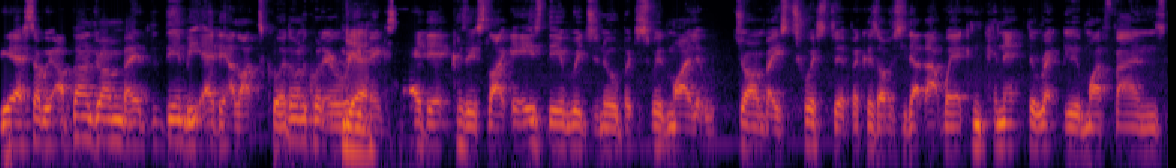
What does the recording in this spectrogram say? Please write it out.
Yeah, so we, I've done drum and bass, the DNB edit. I like to call it. I don't want to call it a Yeah. remix edit because it's like it is the original, but just with my little drum and bass twist to it. Because obviously that that way I can connect directly with my fans,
